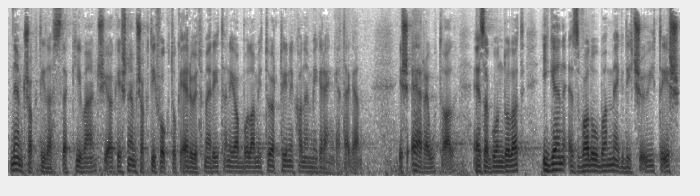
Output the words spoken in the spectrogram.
nem csak ti lesztek kíváncsiak, és nem csak ti fogtok erőt meríteni abból, ami történik, hanem még rengetegen. És erre utal ez a gondolat. Igen, ez valóban megdicsőítés,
